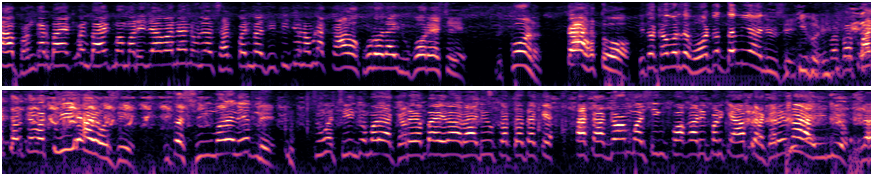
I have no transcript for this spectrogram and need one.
આ ભંગર બાઇકમાં બાઇકમાં મરી જવાના ને ઓલા સરપંચમાં જીતી ગયો ને હમણાં કાળો કૂડો લઈને ઊભો રહેશે. કોણ? કા હતો? એ તો ખબર છે વોટ જ તમે આલ્યું છે. પાછળ કેવા તું આવ્યો છે? એ તો સિંગ મળે ને એટલે. શું સિંગ તો મળે? ઘરે બાયરા રાડ્યું કરતા હતા કે આખા ગામમાં સિંગ પકાડી પણ કે આપણા ઘરે ના આવી ગયો. એટલે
